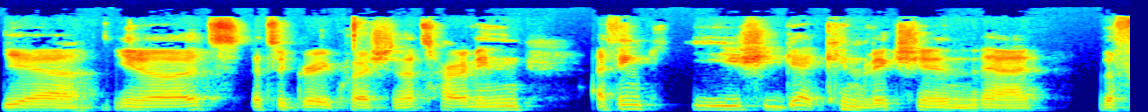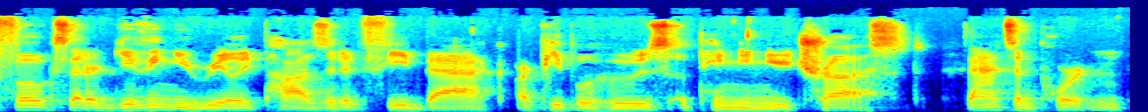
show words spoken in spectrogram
Yeah, you know, it's it's a great question. That's hard. I mean, I think you should get conviction that the folks that are giving you really positive feedback are people whose opinion you trust. That's important.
